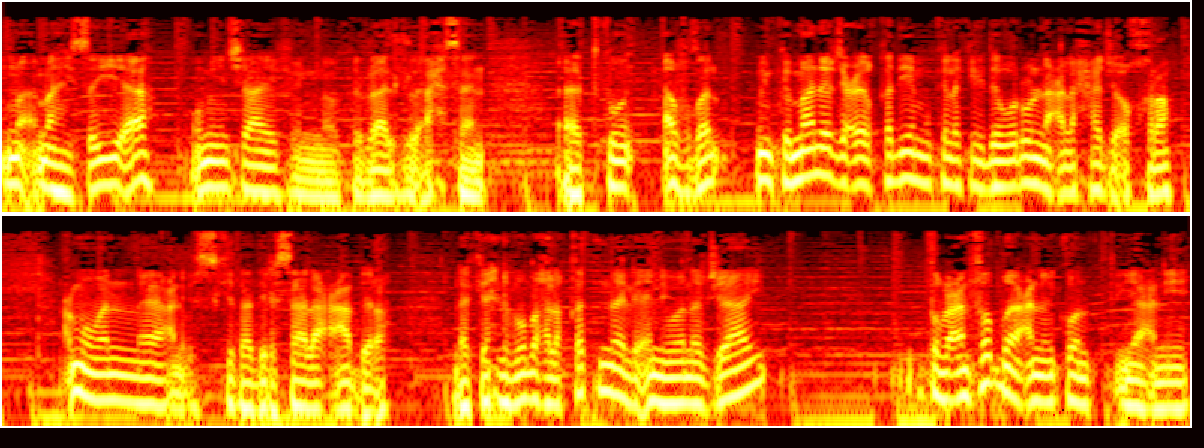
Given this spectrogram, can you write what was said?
ما, ما هي سيئة ومين شايف إنه كذلك الأحسن آه، تكون أفضل. يمكن ما نرجع للقديم ممكن لكن يدوروا لنا على حاجة أخرى. عموما يعني بس كذا هذه رسالة عابرة. لكن إحنا موضوع حلقتنا لأني وأنا جاي طبعا فضلا عن يكون يعني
